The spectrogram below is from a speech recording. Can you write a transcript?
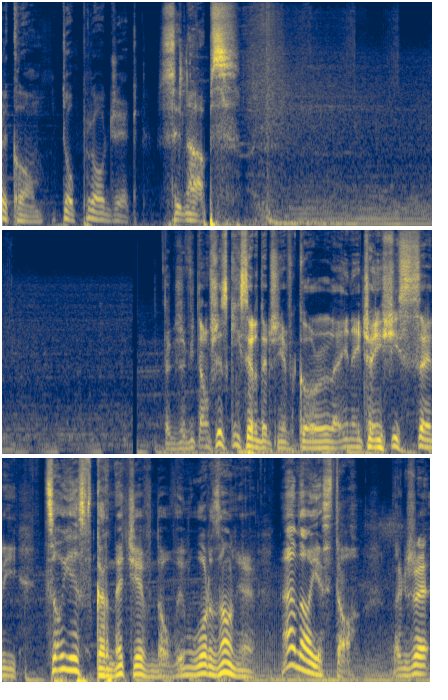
Welcome to Project Synapse. Także witam wszystkich serdecznie w kolejnej części z serii Co jest w karnecie w nowym Warzone? A no jest to. Także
